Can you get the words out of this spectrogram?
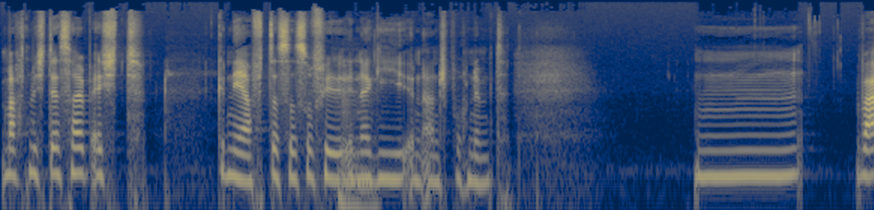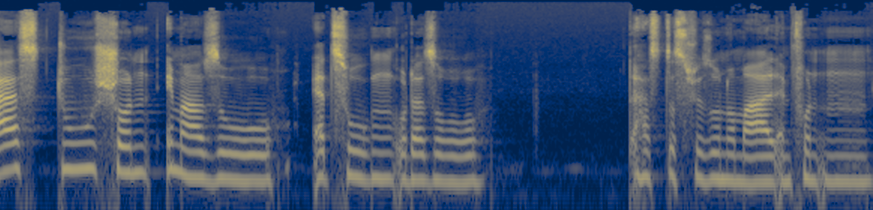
macht mich deshalb echt genervt, dass das so viel Mhm. Energie in Anspruch nimmt. Mm, Warst du schon immer so erzogen oder so, hast das für so normal empfunden,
